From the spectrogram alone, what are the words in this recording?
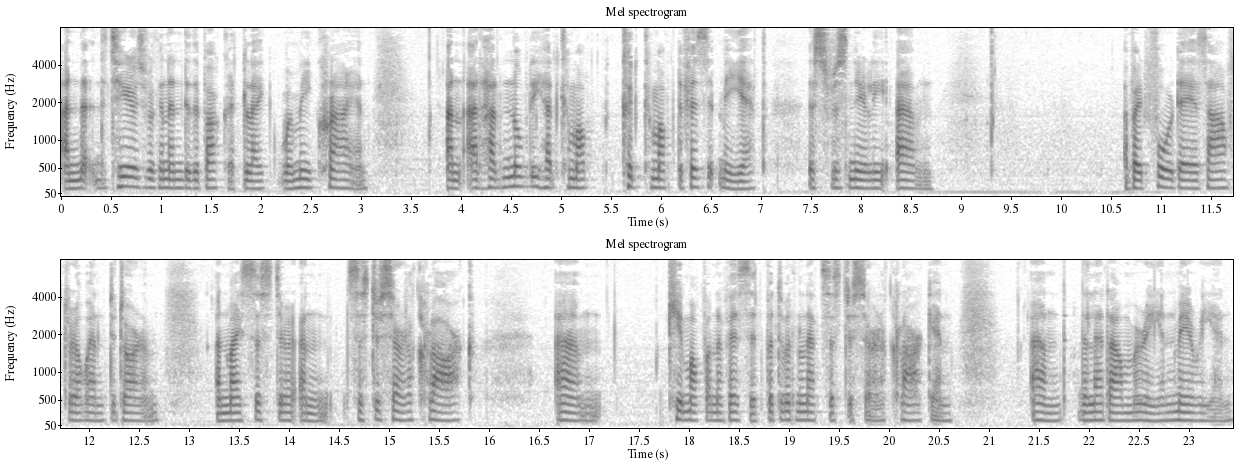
And the, the tears were going into the bucket, like were me crying. And I'd had nobody had come up could come up to visit me yet. This was nearly um, about four days after I went to Durham, and my sister and sister Sarah Clark um, came up on a visit, but they wouldn't let sister Sarah Clark in, and they let Anne Marie and Mary in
